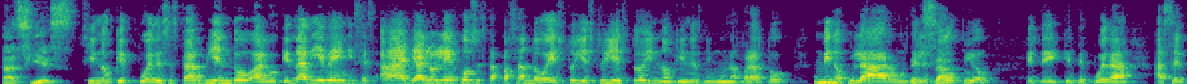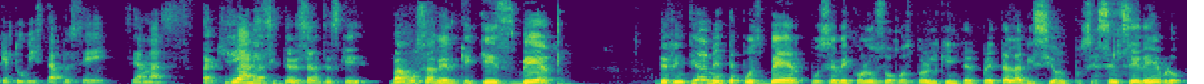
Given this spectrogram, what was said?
Así es. sino que puedes estar viendo algo que nadie ve y dices, ah, ya a lo lejos está pasando esto y esto y esto, y no tienes ningún aparato, un binocular o un Exacto. telescopio que te, que te pueda hacer que tu vista pues se- sea más... Aquí lo más interesante es que vamos a ver que qué es ver. Definitivamente, pues ver, pues se ve con los ojos, pero el que interpreta la visión, pues es el cerebro.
